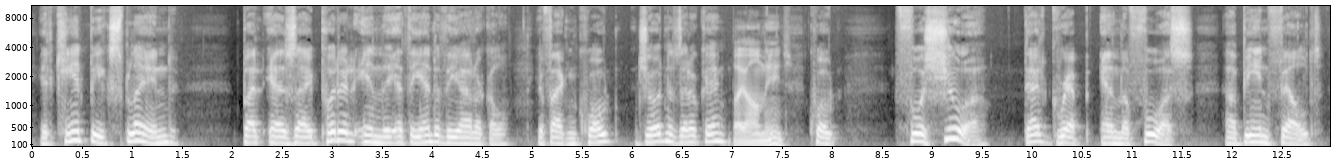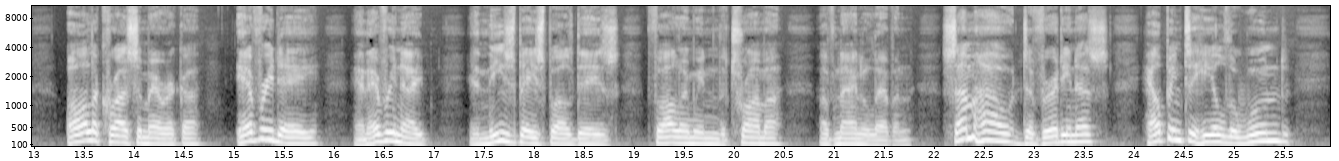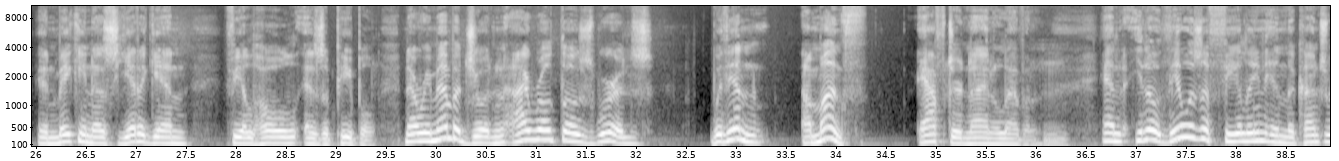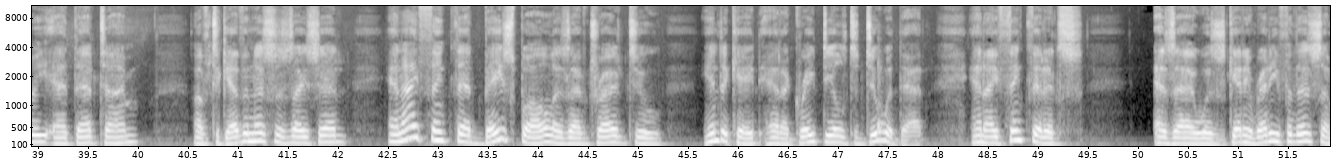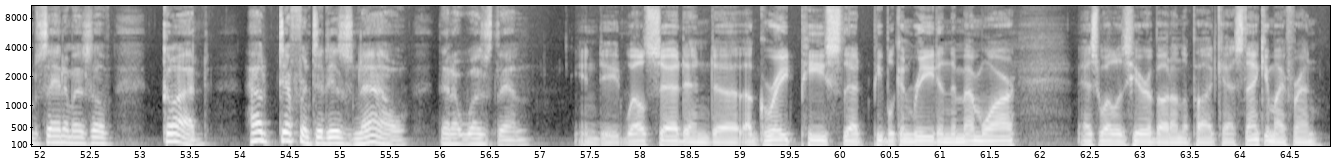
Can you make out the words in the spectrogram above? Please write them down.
It can't be explained, but as I put it in the at the end of the article, if I can quote Jordan, is that okay? By all means. quote, for sure, that grip and the force are being felt all across America every day and every night in these baseball days following the trauma of 9 11, somehow diverting us, helping to heal the wound, and making us yet again feel whole as a people. Now, remember, Jordan, I wrote those words within a month after 9 11. Hmm. And, you know, there was a feeling in the country at that time of togetherness, as I said. And I think that baseball, as I've tried to indicate, had a great deal to do with that. And I think that it's as I was getting ready for this, I'm saying to myself, God, how different it is now than it was then. Indeed. Well said, and uh, a great piece that people can read in the memoir as well as hear about on the podcast. Thank you, my friend.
